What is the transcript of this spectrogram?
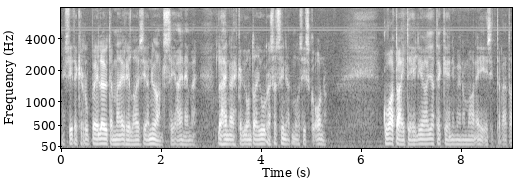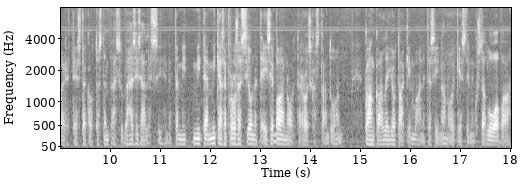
niin siitäkin rupeaa löytämään erilaisia nyansseja enemmän. Lähinnä ehkä juontaa juurensa siinä, että mulla sisko on kuvataiteilija ja tekee nimenomaan ei-esittävää taidetta ja sitä kautta sitten päässyt vähän sisälle siihen, että mit, mitä, mikä se prosessi on, että ei se vaan ole, että roiskastaan tuohon kankaalle jotakin, vaan että siinä on oikeasti niin kuin sitä luovaa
